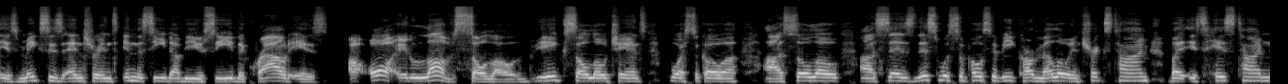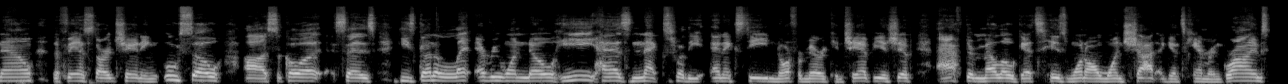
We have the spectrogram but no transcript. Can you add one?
is makes his entrance in the CWC. The crowd is. Uh, all it loves solo big solo chance for Sikoa. Uh, solo uh, says this was supposed to be Carmelo and Trick's time, but it's his time now. The fans start chanting Uso. Uh, Sikoa says he's gonna let everyone know he has next for the NXT North American Championship after Mello gets his one-on-one shot against Cameron Grimes.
